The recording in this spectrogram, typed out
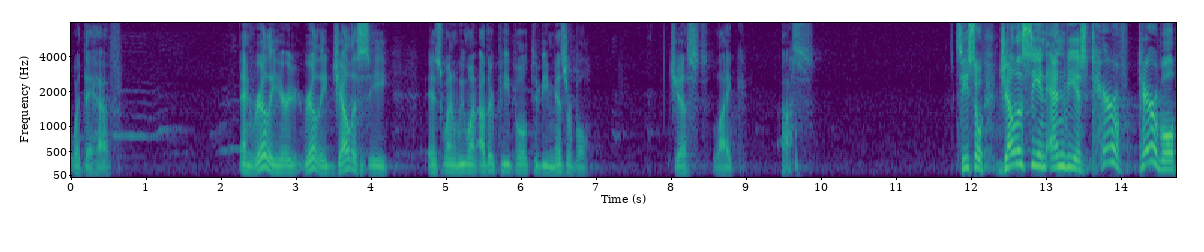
what they have. And really, really, jealousy is when we want other people to be miserable just like us. See, so jealousy and envy is ter- terrible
